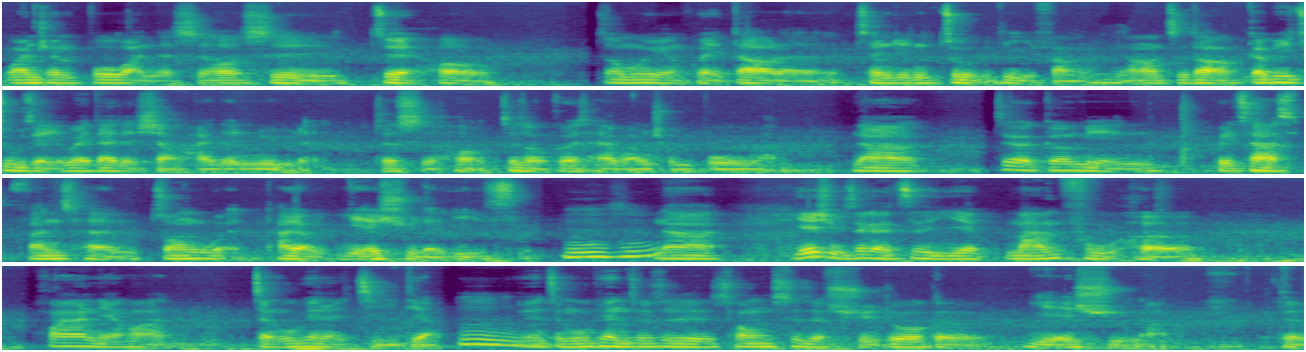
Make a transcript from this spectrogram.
完全播完的时候，是最后周慕云回到了曾经住的地方，然后知道隔壁住着一位带着小孩的女人，这时候这首歌才完全播完。那这个歌名《Perhaps》翻成中文，它有“也许”的意思。嗯哼。那“也许”这个字也蛮符合《花样年华》整部片的基调。嗯。因为整部片就是充斥着许多个“也许”嘛。对，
